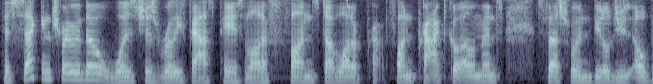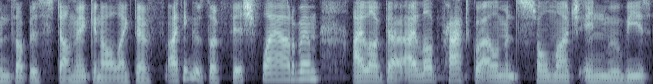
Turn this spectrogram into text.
The second trailer, though, was just really fast paced, a lot of fun stuff, a lot of fun practical elements, especially when Beetlejuice opens up his stomach and all like the, I think it was the fish fly out of him. I love that. I love practical elements so much in movies.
